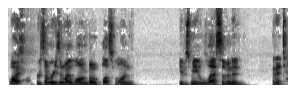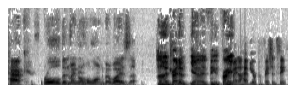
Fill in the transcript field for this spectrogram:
Why? For some reason, my longbow plus one gives me less of an an attack roll than my normal longbow. Why is that? Uh, try to. Yeah, I think it's You probably. might not have your proficiency.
